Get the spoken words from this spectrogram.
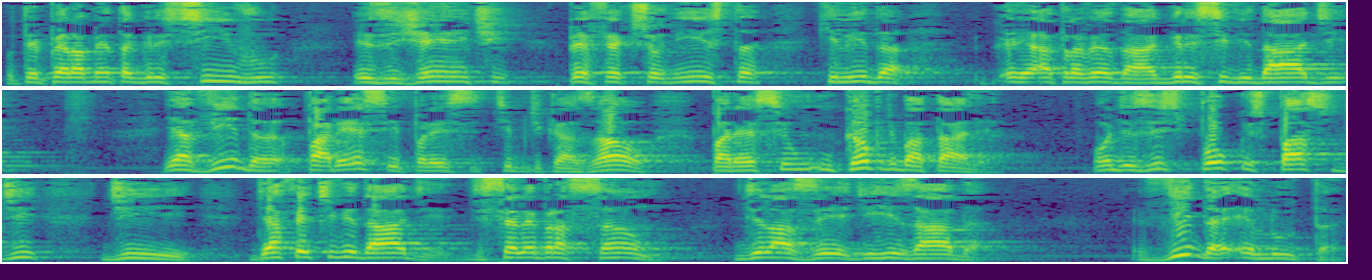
O temperamento agressivo, exigente, perfeccionista, que lida é, através da agressividade. E a vida parece, para esse tipo de casal, parece um, campo de batalha, onde existe pouco espaço de, de, de afetividade, de celebração, de lazer, de risada. Vida é luta.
